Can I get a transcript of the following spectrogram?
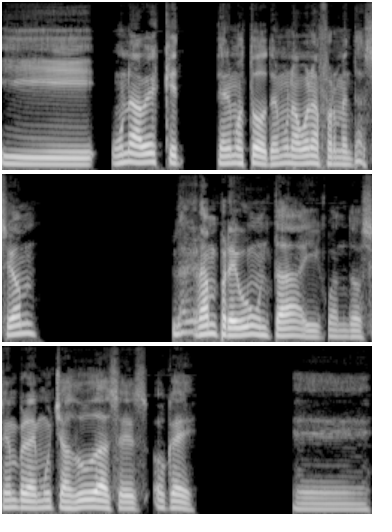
y una vez que tenemos todo, tenemos una buena fermentación, la gran pregunta, y cuando siempre hay muchas dudas, es, ok, eh,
